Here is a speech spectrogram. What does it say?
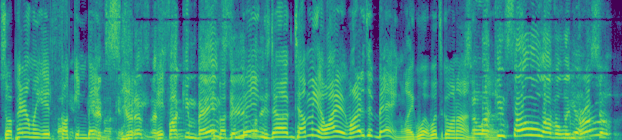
So apparently it fucking, Fucking- bangs. it's good as bangs, it dude. fucking It bangs, fucking dude. bangs, Like, dog. Tell me why why does it bang? Like what what's going on? So Uh, fucking solo leveling, Yo, bro. So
